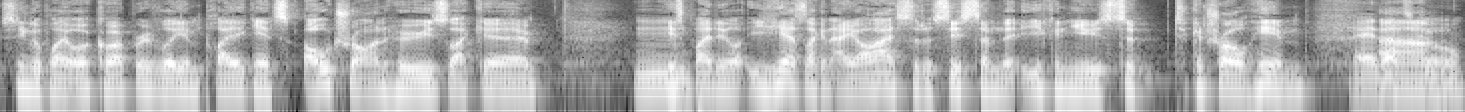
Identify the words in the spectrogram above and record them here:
single player or cooperatively and play against Ultron, who's like a he's played. a- He has like an AI sort of system that you can use to to control him. hey, that's um, cool.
